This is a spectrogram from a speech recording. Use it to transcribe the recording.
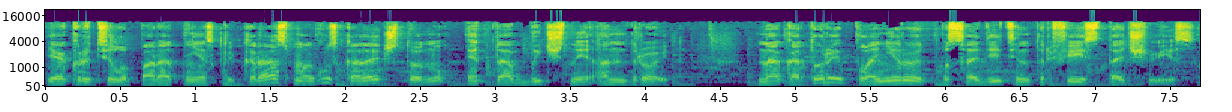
Я крутил аппарат несколько раз. Могу сказать, что ну, это обычный Android, на который планируют посадить интерфейс TouchWiz.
